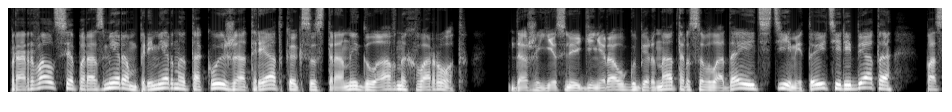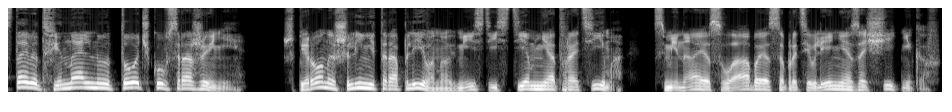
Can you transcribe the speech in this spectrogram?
прорвался по размерам примерно такой же отряд, как со стороны главных ворот — даже если генерал-губернатор совладает с теми, то эти ребята поставят финальную точку в сражении. Шпионы шли неторопливо, но вместе с тем неотвратимо, сминая слабое сопротивление защитников.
